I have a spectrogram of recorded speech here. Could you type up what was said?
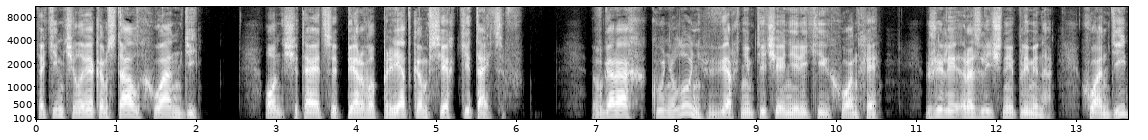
таким человеком стал Хуан Ди. Он считается первопредком всех китайцев. В горах Кунь-Лунь в верхнем течении реки Хуанхэ жили различные племена. Хуан Ди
